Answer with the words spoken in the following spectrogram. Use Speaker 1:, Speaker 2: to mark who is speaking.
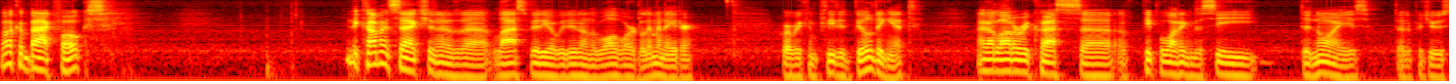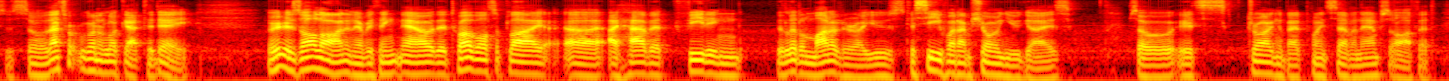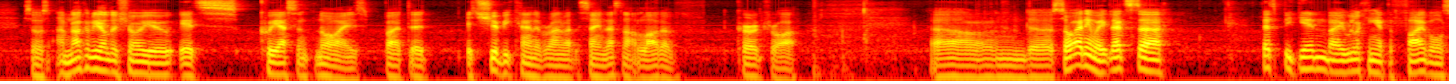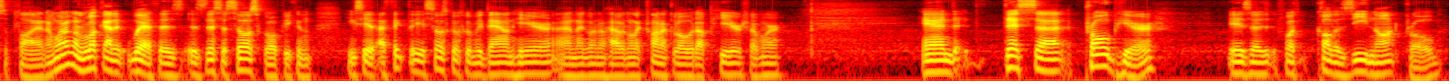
Speaker 1: Welcome back, folks. In the comment section of the last video we did on the wall eliminator, where we completed building it, I got a lot of requests uh, of people wanting to see the noise that it produces. So that's what we're going to look at today. So it is all on and everything. Now the 12 volt supply, uh, I have it feeding the little monitor I use to see what I'm showing you guys. So it's drawing about 0.7 amps off it. So I'm not going to be able to show you its quiescent noise, but it, it should be kind of around about the same. That's not a lot of current draw. Uh, and uh, so anyway, let's uh, let's begin by looking at the 5 volt supply. And what I'm going to look at it with is, is this oscilloscope. You can you can see it. I think the oscilloscope is going to be down here, and I'm going to have an electronic load up here somewhere. And this uh, probe here is a what called a Z naught probe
